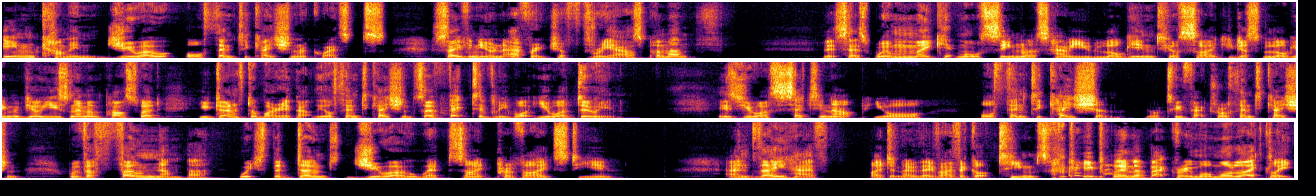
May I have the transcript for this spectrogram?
incoming Duo authentication requests, saving you an average of three hours per month. And it says, we'll make it more seamless how you log into your site. You just log in with your username and password. You don't have to worry about the authentication. So effectively what you are doing is you are setting up your authentication, your two-factor authentication with a phone number which the Don't Duo website provides to you. And they have, I don't know, they've either got teams of people in a back room or more likely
